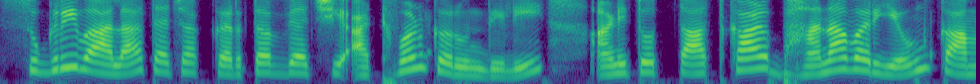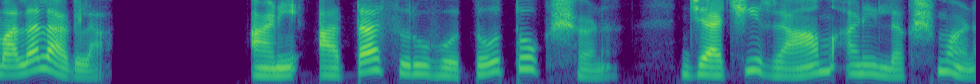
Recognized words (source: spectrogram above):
सुग्रीवाला त्याच्या कर्तव्याची आठवण करून दिली आणि तो तात्काळ भानावर येऊन कामाला लागला. आणि आता सुरू होतो तो क्षण ज्याची राम आणि लक्ष्मण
